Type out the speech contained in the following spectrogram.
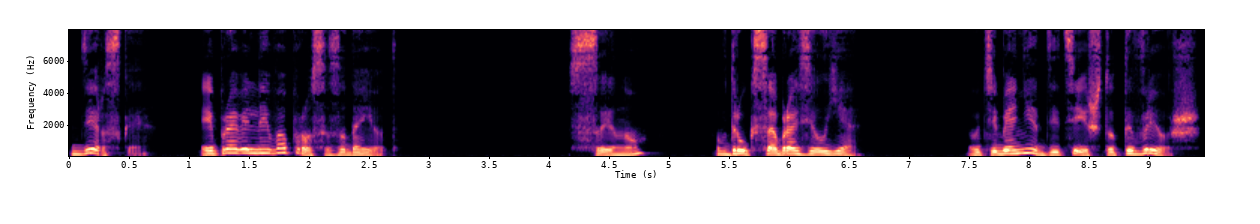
Дерзкая и правильные вопросы задает. «Сыну?» — вдруг сообразил я. «У тебя нет детей, что ты врешь».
